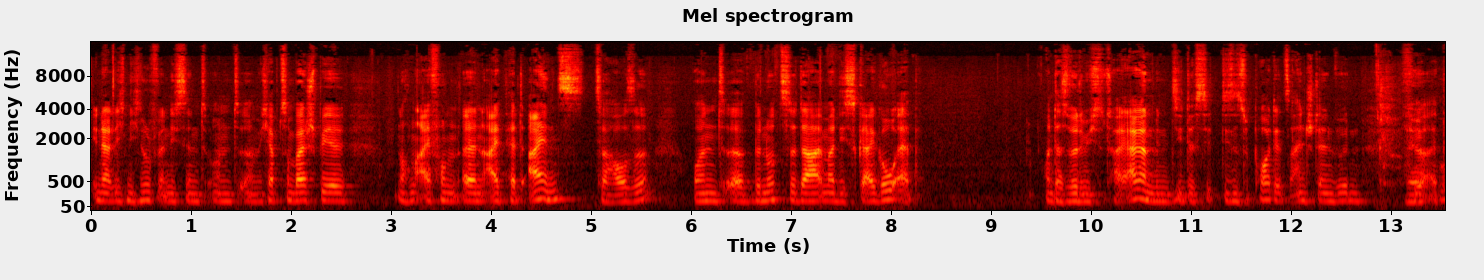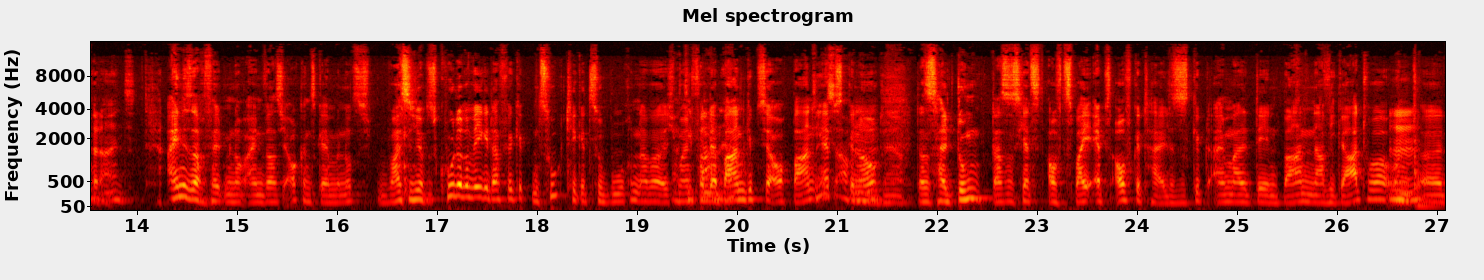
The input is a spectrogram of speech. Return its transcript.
inhaltlich nicht notwendig sind. Und ähm, ich habe zum Beispiel noch ein iPhone, äh, ein iPad 1 zu Hause und äh, benutze da immer die Sky Go App. Und das würde mich total ärgern, wenn sie das, diesen Support jetzt einstellen würden für Ja. iPad 1. Eine Sache fällt mir noch ein, was ich auch ganz gerne benutze. Ich weiß nicht, ob es coolere Wege dafür gibt, ein Zugticket zu buchen, aber ich meine, von der? Bahn gibt es ja auch Bahn-Apps, genau. gut, ja. Das ist halt dumm, dass es jetzt auf zwei Apps aufgeteilt ist. Es gibt einmal den Bahn-Navigator Mhm. und äh,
